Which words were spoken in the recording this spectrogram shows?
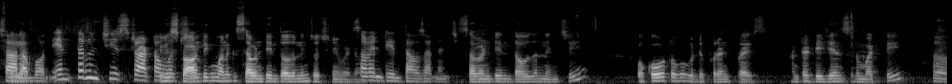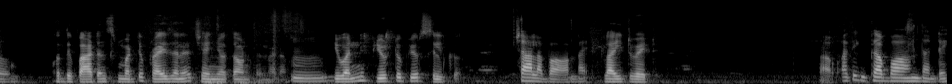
చాలా బాగుంది. ఎంత నుంచి స్టార్ట్ అవ్వచ్చు? స్టార్టింగ్ మనకి సెవెంటీన్ థౌసండ్ నుంచి వచ్చినాయి మేడం సెవెంటీన్ థౌసండ్ నుంచి. సెవెంటీన్ థౌసండ్ నుంచి ఒక్కొక్కటి ఒక్కొక్క డిఫరెంట్ ప్రైస్ అంటే డిజైన్స్ మట్టి ఓ, కొద్ది ప్యాటర్న్స్ బట్టి ప్రైస్ అనేది చేంజ్ అవుతూ ఉంటుంది మేడం. ఇవన్నీ ప్యూర్ టు ప్యూర్ సిల్క్ చాలా బాగున్నాయి. లైట్ వెయిట్ అది ఇంకా బాగుందండి.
